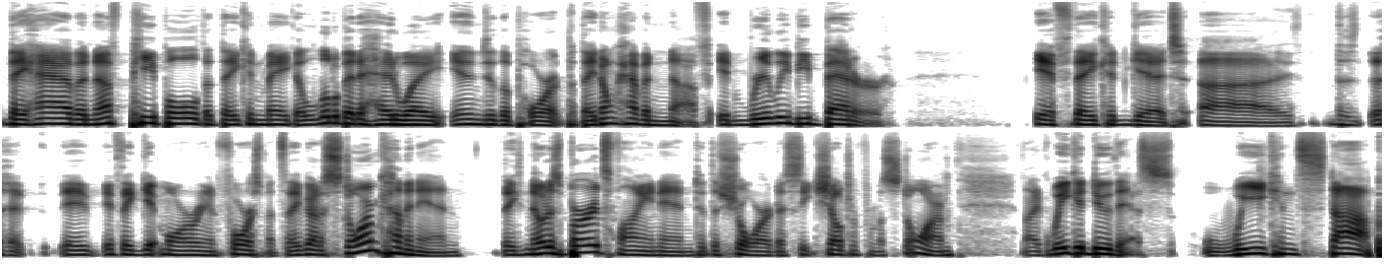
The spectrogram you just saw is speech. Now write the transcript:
They have enough people that they can make a little bit of headway into the port, but they don't have enough. It'd really be better if they could get uh, the, uh, if they get more reinforcements. They've got a storm coming in. They notice birds flying in to the shore to seek shelter from a storm. Like we could do this. We can stop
